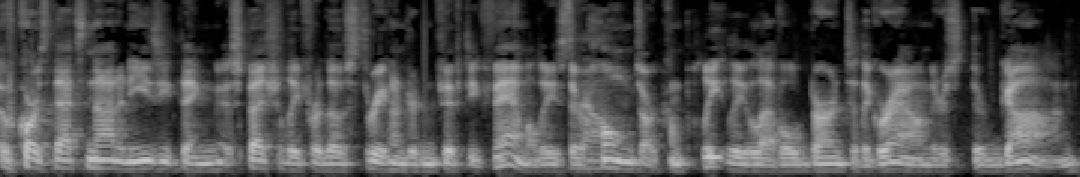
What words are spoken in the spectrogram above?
of course, that's not an easy thing, especially for those 350 families. Their no. homes are completely leveled, burned to the ground. There's, they're gone.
